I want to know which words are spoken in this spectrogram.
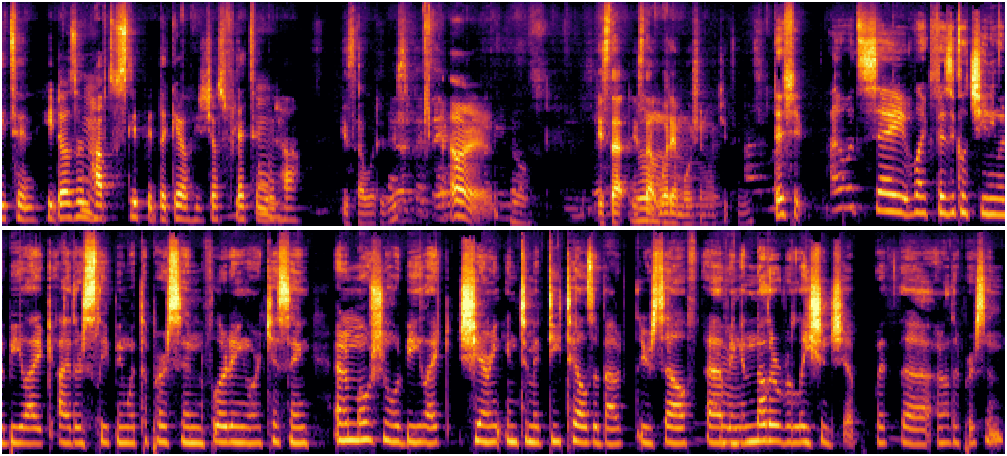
dating, he doesn't have to sleep with the girl. He's just flirting with her. Is that what it is? Or no. Is that is that what emotional cheating is? Does she? I would say like physical cheating would be like either sleeping with the person, flirting, or kissing, and emotional would be like sharing intimate details about yourself, having another relationship with uh, another person.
